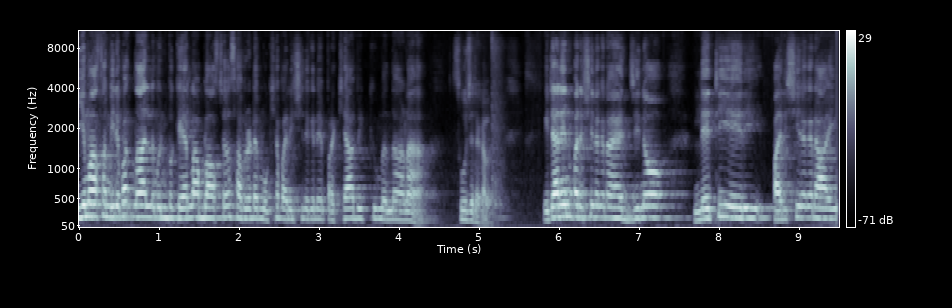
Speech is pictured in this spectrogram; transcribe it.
ഈ മാസം ഇരുപത്തിനാലിന് മുൻപ് കേരള ബ്ലാസ്റ്റേഴ്സ് അവരുടെ മുഖ്യ പരിശീലകനെ പ്രഖ്യാപിക്കുമെന്നാണ് സൂചനകൾ. ഇറ്റാലിയൻ പരിശീലകനായ ജിനോ ലെറ്റിയേരി പരിശീലകരായി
